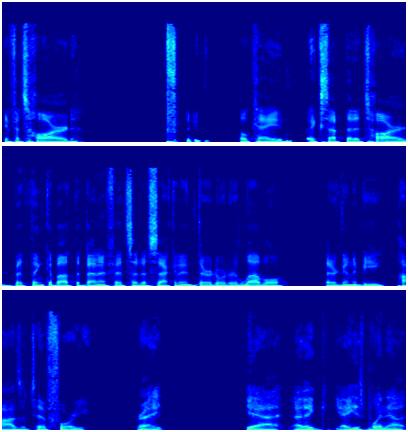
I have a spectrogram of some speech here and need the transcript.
If it's hard, okay, accept that it's hard, but think about the benefits at a second and third order level that are going to be positive for you. Right. Yeah. I think, yeah, he's pointing out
